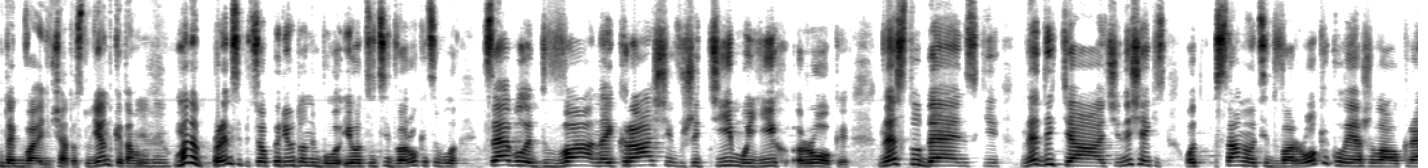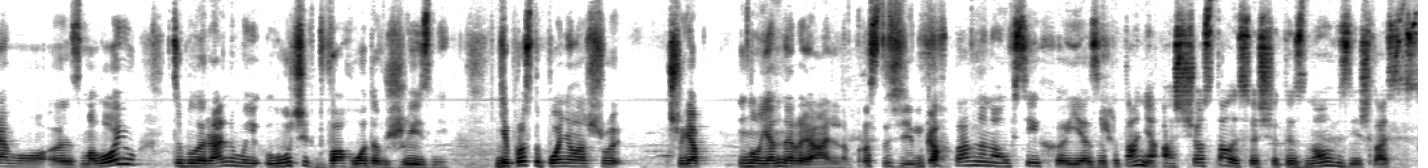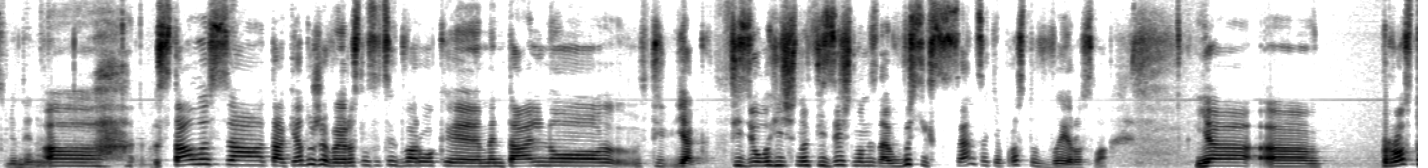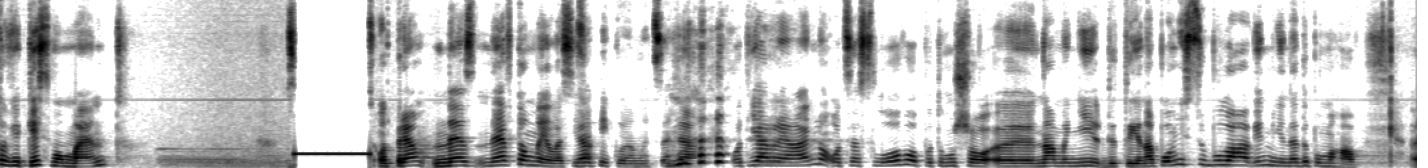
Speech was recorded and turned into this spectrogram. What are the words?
Ну, Так буває дівчата, студентки. Там у мене в принципі цього періоду не було. І от за ці два роки це було це були два найкращих в житті моїх роки. Не студентські, не дитячі, не ще якісь. От саме оці два роки, коли я жила окремо е, з малою, це були реально мої лучших два года в житті. Я просто поняла, що, що я ну я нереальна просто жінка. Впевнена, у всіх є запитання. А що сталося, що ти знов зійшлася з людиною? А, сталося так. Я дуже виросла за цих два роки ментально, фі- як фізіологічно, фізично, не знаю. В усіх сенсах я просто виросла. Я е, просто в якийсь момент. От прям не, не втомилась. Я, Запікуємо це. Да. От я реально оце слово, тому що е, на мені дитина повністю була, він мені не допомагав.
